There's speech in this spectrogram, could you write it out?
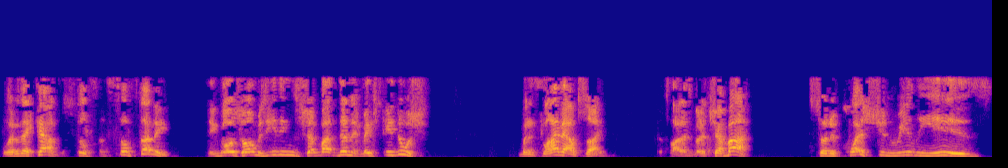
where do they count? It's still, it's still sunny. He goes home, he's eating Shabbat dinner, makes kiddush. But it's light outside. It's light, outside, but it's Shabbat. So the question really is,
